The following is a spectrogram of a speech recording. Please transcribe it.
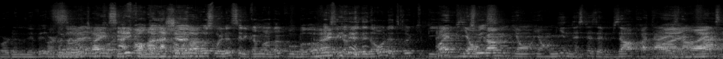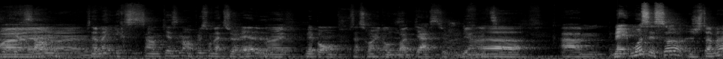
Gordon Levitt? Gordon Levitt, ouais, c'est lui commandant un jeune Cobra. Bruce Willis, c'est les commandants Cobra. Ouais. C'est comme a des drôles de trucs. Puis, Ouais, puis ils ont comme. Ils ont, ils ont mis une espèce de bizarre prothèse Ouais, d'en ouais, face pour ouais, qu'il ressemble. ouais. Finalement, il ressemble quasiment plus au naturel. Ouais. Mais bon, ça sera un autre podcast, je vous garantis. Euh, mais moi, c'est ça, justement,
